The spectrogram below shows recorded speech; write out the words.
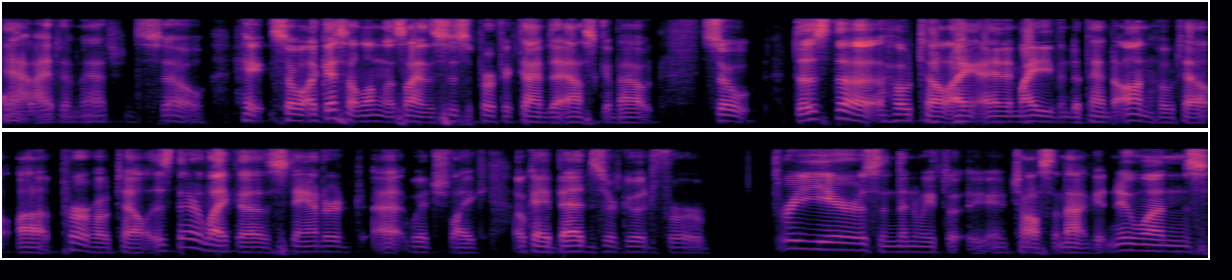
Yeah, I'd imagine so. Hey, so I guess along this line, this is a perfect time to ask about. So, does the hotel, I, and it might even depend on hotel uh, per hotel, is there like a standard at which, like, okay, beds are good for three years, and then we th- you know, toss them out and get new ones?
